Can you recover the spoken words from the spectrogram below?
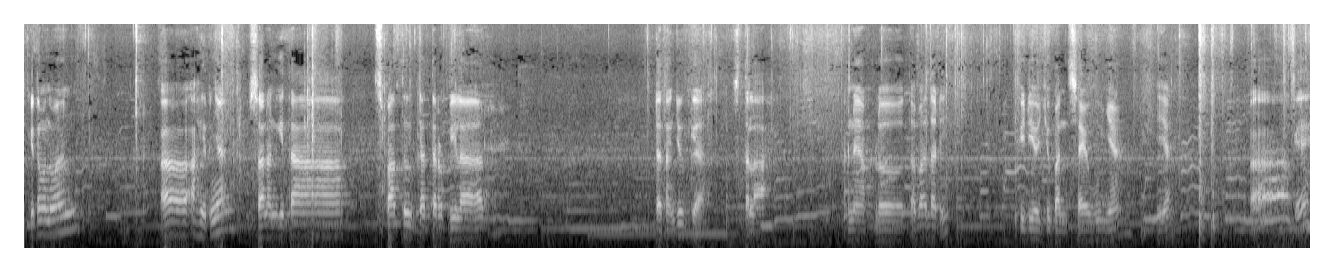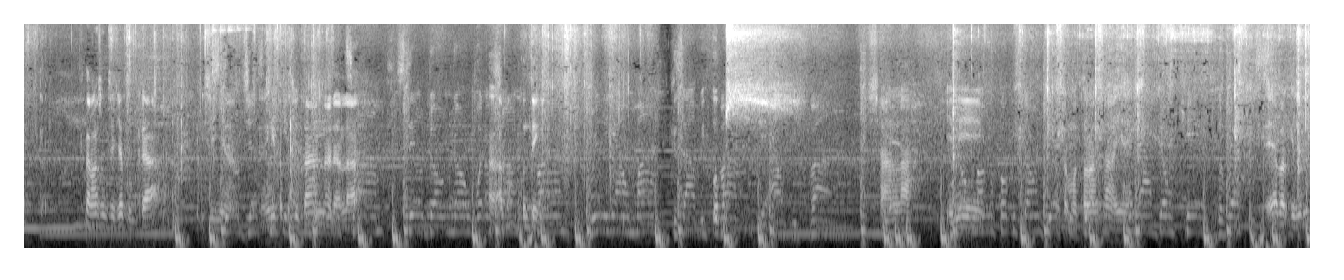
Oke teman-teman, uh, akhirnya pesanan kita sepatu caterpillar datang juga setelah aneh upload apa tadi video cuman sewunya ya. Uh, Oke, okay. kita langsung saja buka isinya. Yang kita butuhkan adalah uh, apa? Gunting. Ups, salah. Ini motor-motoran saya. Ya pergi dulu.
